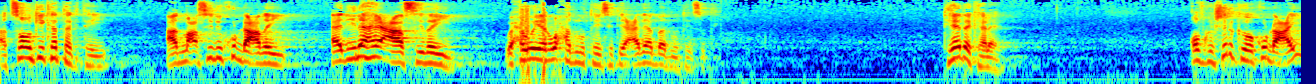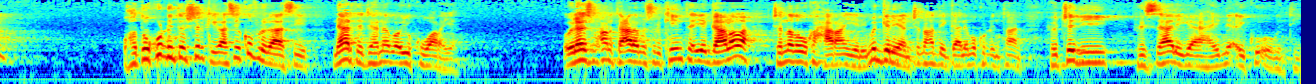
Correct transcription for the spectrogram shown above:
aada soonkii ka tagtay aada macsidii ku dhacday aada ilaahay caasiday waxa weeyaan waxaad mutaysatay cadaab baad mutaysatay. Teeda kale qofka shirkiga ku dhacay hadduu ku dhinto shirkigaasi kufrigaasi naarta jahanaba ayuu ku waaraya oo ilahay subxana wa tacala mushrikiinta iyo gaalada jannada uu ka xaaraan yeelay ma gelayaan janno hadday gaalnimo ku dhintaan xujadii risaaliga ahaydna ay ku oogantay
